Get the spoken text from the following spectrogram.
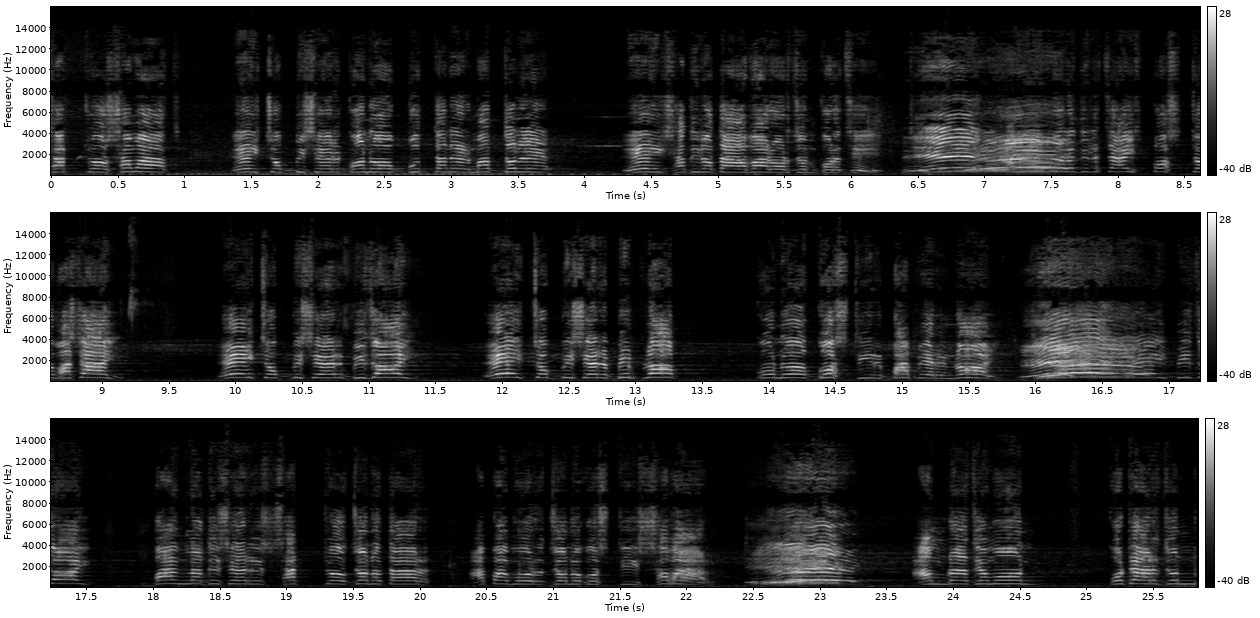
ছাত্র সমাজ এই চব্বিশের গণ অভ্যুত্থানের মাধ্যমে এই স্বাধীনতা আবার অর্জন করেছে। স্পষ্ট ভাষায়, এই চব্বিশের বিজয়, এই চব্বিশের বিপ্লব কোন গোষ্ঠীর বাপের নয়। এই বিজয় বাংলাদেশের ছাত্র জনতার আপামর জনগোষ্ঠী সবার। আমরা যেমন কোটার জন্য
